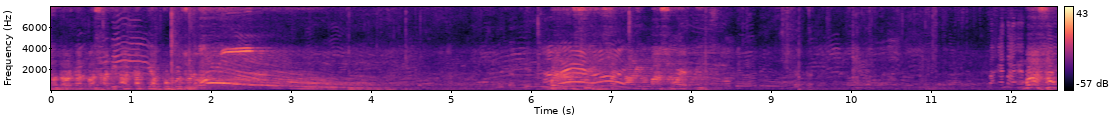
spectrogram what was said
sodorkan Mas Hadi angkat dia pukul sudah. Oh! Bersih sekali Mas Wedi. Masuk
